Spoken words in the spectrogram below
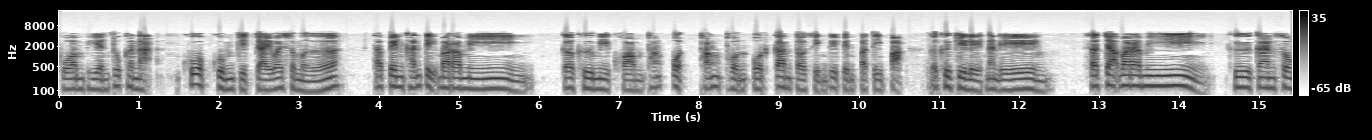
ความเพียรทุกขณะ ควบคุมจิตใจไว้เสมอ ถ้าเป็นขันติบารมี ก็คือมีความทั้งอดทั้งทนอดกั้นต่อสิ่งที่เป็นปฏิปักษ์ก็คือกิเลสนั่นเอง สัจจะบารมี คือการทรง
